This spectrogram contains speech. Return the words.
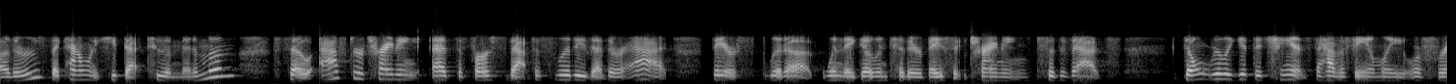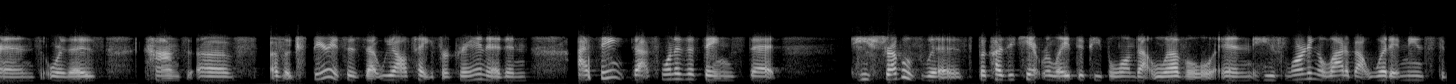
others. They kind of want to keep that to a minimum. So after training at the first VAT facility that they're at, they are split up when they go into their basic training. So the VATs don't really get the chance to have a family or friends or those kinds of of experiences that we all take for granted. And I think that's one of the things that he struggles with because he can't relate to people on that level. And he's learning a lot about what it means to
